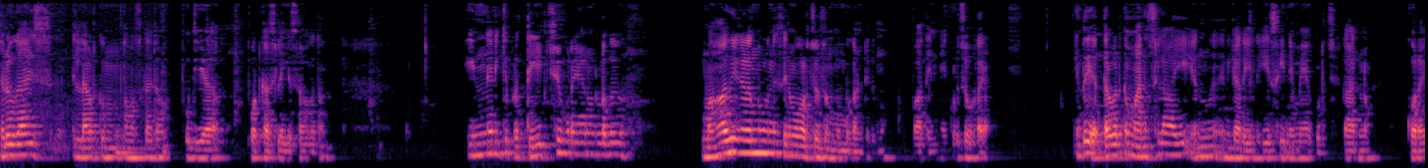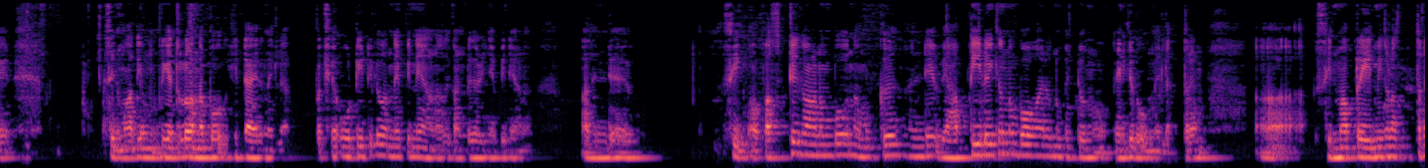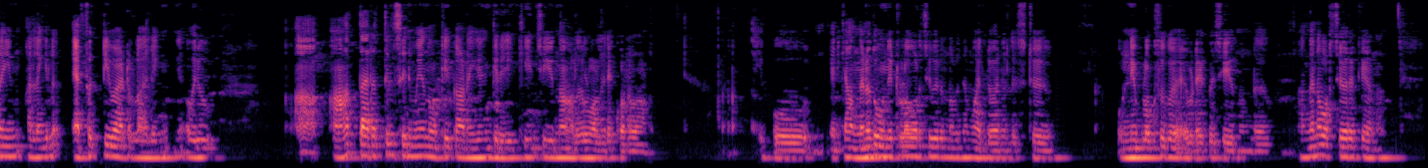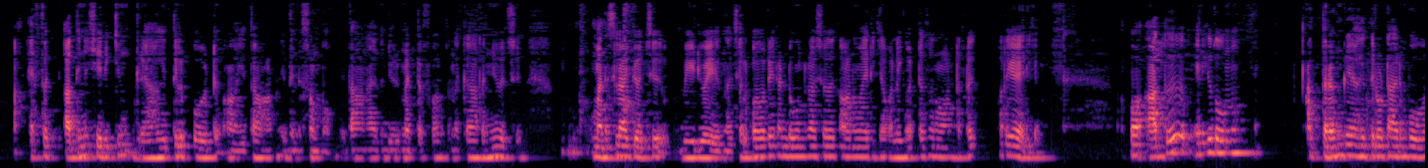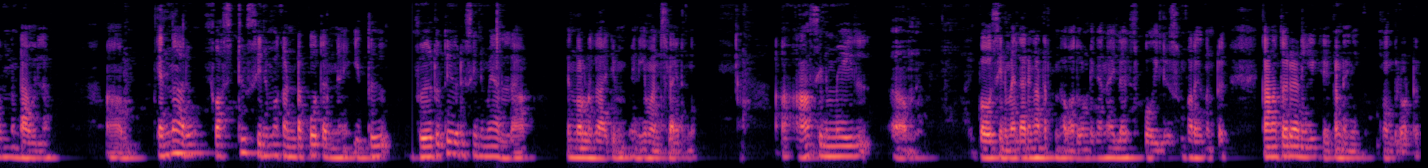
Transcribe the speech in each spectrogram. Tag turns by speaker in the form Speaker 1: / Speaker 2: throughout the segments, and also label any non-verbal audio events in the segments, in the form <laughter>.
Speaker 1: Hello guys എല്ലാവർക്കും നമസ്കാരം. പുതിയ പോഡ്കാസ്റ്റിലേക്ക് സ്വാഗതം. ഇന്ന് എനിക്ക് പ്രത്യേകിച്ച് പറയാനുള്ളത് മഹാവീരൻ എന്ന് പറഞ്ഞ സിനിമ കുറച്ച് ദിവസം മുമ്പ് കണ്ടിരുന്നു. അപ്പൊ അതിനെ കുറിച്ച് പറയാം. ഇത് എത്ര പേർക്ക് മനസ്സിലായി എന്ന് എനിക്കറിയില്ല ഈ സിനിമയെ കുറിച്ച്. കാരണം കുറെ സിനിമ ആദ്യം തിയേറ്ററിൽ വന്നപ്പോൾ ഹിറ്റായിരുന്നില്ല പക്ഷെ ഒ ടി ടിയിൽ വന്നേ പിന്നെയാണ്. അത് കണ്ടു കഴിഞ്ഞ പിന്നെയാണ് അതിന്റെ സി ഫസ്റ്റ് കാണുമ്പോൾ നമുക്ക് അതിന്റെ വ്യാപ്തിയിലേക്കൊന്നും പോകാനൊന്നും പറ്റുമെന്ന് എനിക്ക് തോന്നുന്നില്ല. അത്രയും സിനിമ പ്രേമികൾ അത്രയും അല്ലെങ്കിൽ എഫക്റ്റീവ് ആയിട്ടുള്ള അല്ലെങ്കിൽ ഒരു ആ- തരത്തിൽ സിനിമയെ നോക്കി കാണുകയും ഗ്രഹിക്കുകയും ചെയ്യുന്ന ആളുകൾ വളരെ കുറവാണ്. ഇപ്പോ എനിക്ക് അങ്ങനെ തോന്നിയിട്ടുള്ള കുറച്ച് പേരെന്ന് പറഞ്ഞാൽ മല്ലു അനലിസ്റ്റ് ഉണ്ണി ബ്ലോഗ്സ് എവിടെയൊക്കെ ചെയ്യുന്നുണ്ട് അങ്ങനെ കുറച്ച് പേരൊക്കെയാണ്. എഫക്ട് അതിന് ശരിക്കും ഗ്രാഹ്യത്തിൽ പോയിട്ട് ആ ഇതാണ് ഇതിന്റെ സംഭവം. ഇതാണ് അതിന്റെ ഒരു മെറ്റഫർ എന്നൊക്കെ അറിഞ്ഞു വെച്ച് മനസ്സിലാക്കി വെച്ച് വീഡിയോ ചെയ്യുന്നത്. ചിലപ്പോൾ അവർ രണ്ട് മൂന്ന് പ്രാവശ്യം അത് കാണുമായിരിക്കാം അല്ലെങ്കിൽ ഒറ്റ സിനിമ കണ്ടിട്ട് പറയുമായിരിക്കാം അപ്പോൾ അത് എനിക്ക് തോന്നുന്നു അത്തരം ഗ്രാഹ്യത്തിലോട്ട് ആരും പോകുന്നുണ്ടാവില്ല. എന്നാലും ഫസ്റ്റ് സിനിമ കണ്ടപ്പോൾ തന്നെ ഇത് വെറുതെ ഒരു സിനിമയല്ല എന്നുള്ള കാര്യം എനിക്ക് മനസ്സിലായിരുന്നു. ആ സിനിമയിൽ ഇപ്പോ സിനിമ എല്ലാവരും കണ്ടിട്ടുണ്ടാവും. അതുകൊണ്ട് ഞാൻ അതിലെ സ്പോയിലേഴ്സും പറയുന്നുണ്ട്. കാണാത്തവരാണെങ്കിൽ കേൾക്കണ്ടേ മുമ്പിലോട്ട്.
